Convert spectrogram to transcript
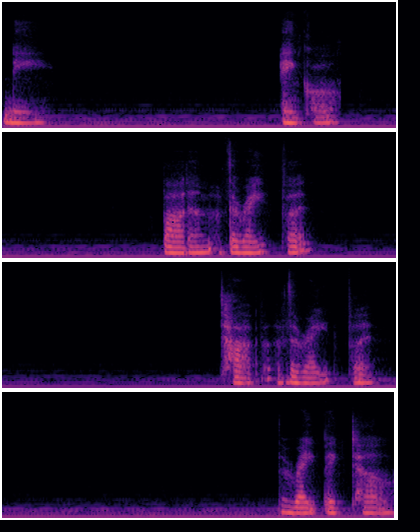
knee, ankle, bottom of the right foot, top of the right foot, the right big toe,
